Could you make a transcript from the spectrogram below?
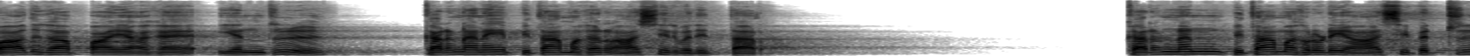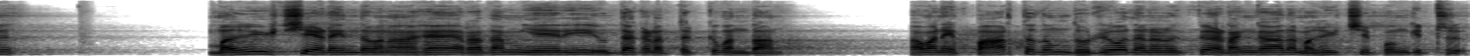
பாதுகாப்பாயாக என்று கர்ணனை பிதாமகர் ஆசீர்வதித்தார். கர்ணன் பிதாமகருடைய ஆசி பெற்று மகிழ்ச்சி அடைந்தவனாக ரதம் ஏறி யுத்தகலத்துக்கு வந்தான். அவனை பார்த்ததும் துரியோதனனுக்கு அடங்காத மகிழ்ச்சி பொங்கிற்று.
